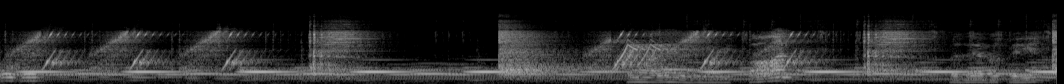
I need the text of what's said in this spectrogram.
Thank you. Muy bien.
